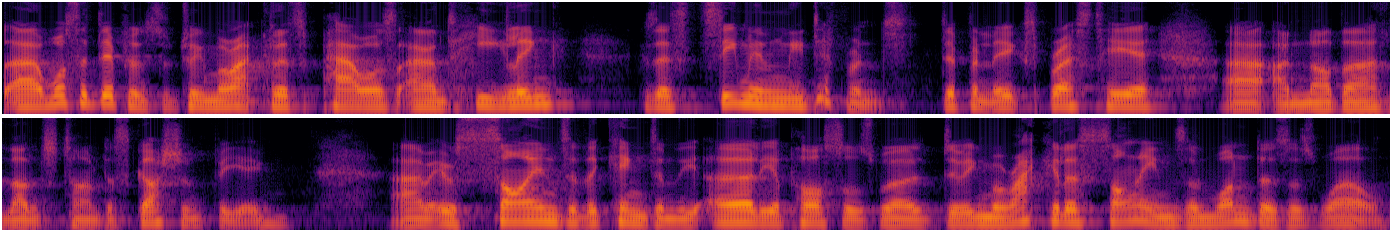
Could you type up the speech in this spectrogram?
Uh, what's the difference between miraculous powers and healing? because they're seemingly different, differently expressed here. Uh, another lunchtime discussion for you. Um, it was signs of the kingdom. The early apostles were doing miraculous signs and wonders as well.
